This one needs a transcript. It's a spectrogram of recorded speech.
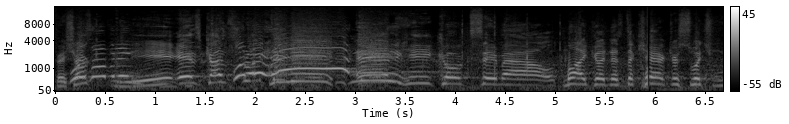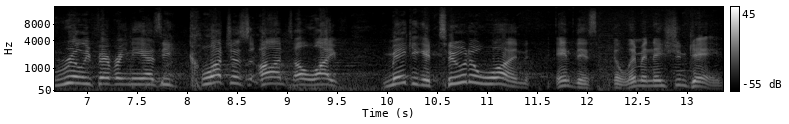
Fish What's hook. happening? He is constructing knee, and he cooks him out. My goodness, the character switch really favoring me as he clutches on to life, making it two to one in this elimination game.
